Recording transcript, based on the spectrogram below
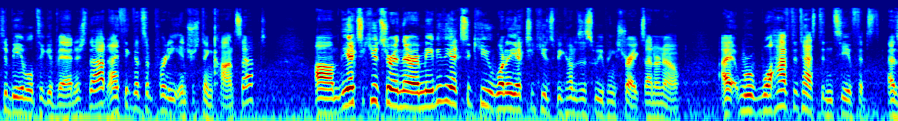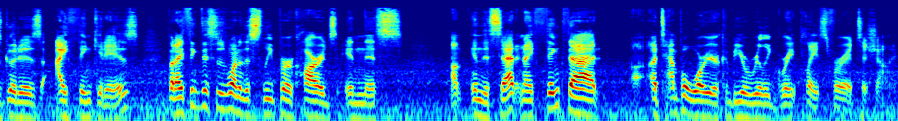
to be able to take advantage of that. And I think that's a pretty interesting concept. Um, the executes are in there, and maybe the execute one of the executes becomes a sweeping strikes. I don't know. I, we'll have to test it and see if it's as good as I think it is. But I think this is one of the sleeper cards in this um, in this set, and I think that a Tempo Warrior could be a really great place for it to shine.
